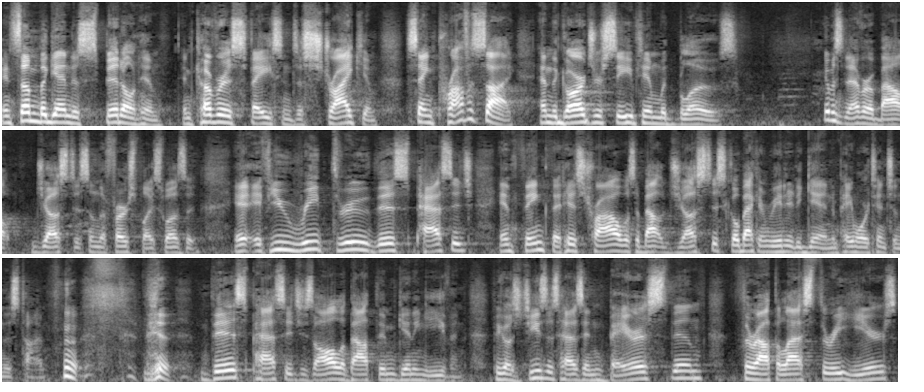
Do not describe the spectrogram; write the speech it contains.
And some began to spit on him and cover his face and to strike him, saying, Prophesy. And the guards received him with blows. It was never about justice in the first place, was it? If you read through this passage and think that his trial was about justice, go back and read it again and pay more attention this time. this passage is all about them getting even because Jesus has embarrassed them throughout the last three years.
